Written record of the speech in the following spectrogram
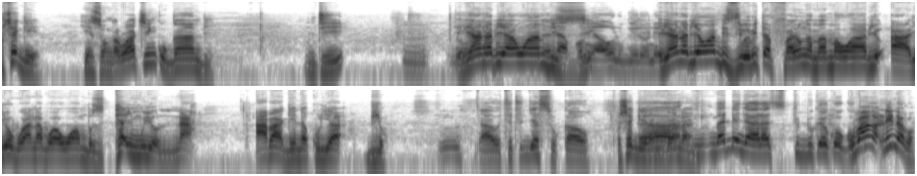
Otegeera yensonga lwaki nkugambye nti Mm. Ebyana bya Wambizi- Ogenda kukomyawo olugero ne- ebyana bya wambizi bwe bitafaayo nga maama waabyo ali obwana bwa wambuzi tayimu yonna aba agenda kulya byo Mm. awo tetujja ssukawo otegeera muganda wange mbadde njagala tuddukeko kubanga lindako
